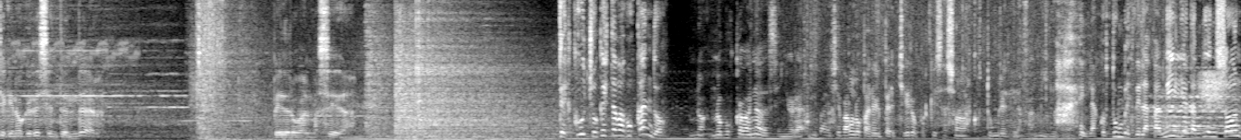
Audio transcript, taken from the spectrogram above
Parece que no querés entender. Pedro Balmaceda. Te escucho, ¿qué estabas buscando? No, no buscaba nada, señora. Iba a llevarlo para el perchero porque esas son las costumbres de la familia. Ay, las costumbres de la familia también son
